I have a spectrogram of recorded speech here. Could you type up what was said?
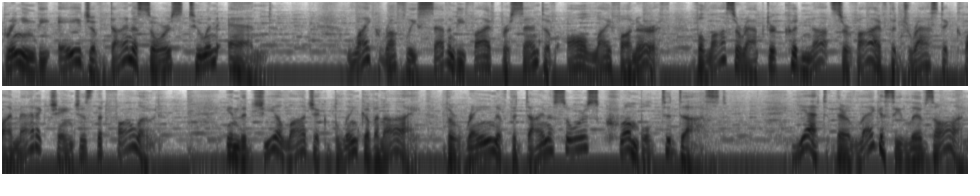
bringing the age of dinosaurs to an end. Like roughly 75% of all life on Earth, Velociraptor could not survive the drastic climatic changes that followed. In the geologic blink of an eye, the reign of the dinosaurs crumbled to dust. Yet their legacy lives on.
